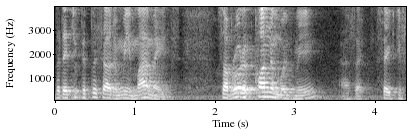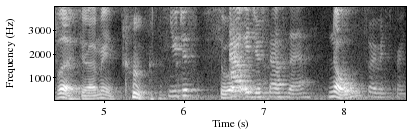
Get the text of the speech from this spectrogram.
but they took the piss out of me, my mates. So I brought a condom with me. I was like, safety first, you know what I mean? You just So- outed yourself there. No, Sorry, Miss Prince.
